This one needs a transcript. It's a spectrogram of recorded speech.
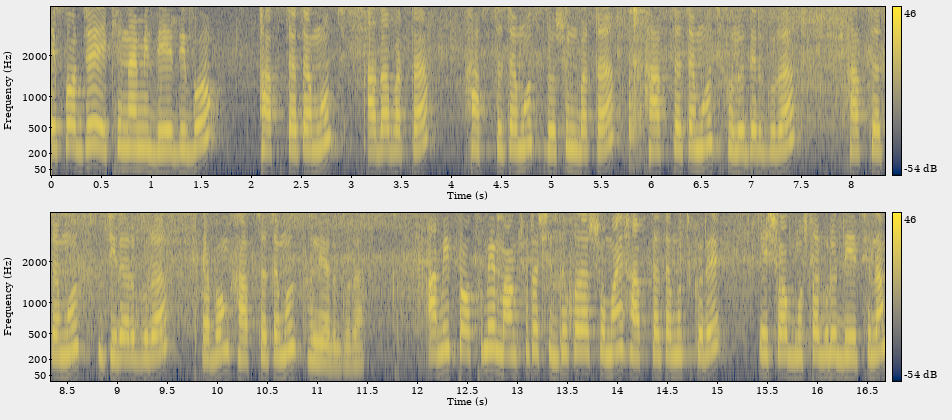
এই পর্যায়ে এখানে আমি দিয়ে দিব হাফ চা চামচ আদা বাটা, হাফ চা চামচ রসুন বাটা, হাফ চা চামচ হলুদের গুঁড়া, হাফ চা চামচ জিরার গুঁড়া এবং হাফ চা চামচ ধনিয়ার গুঁড়া। আমি প্রথমে মাংসটা সিদ্ধ করার সময় হাফ চা চামচ করে এই সব মশলাগুলো দিয়েছিলাম।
